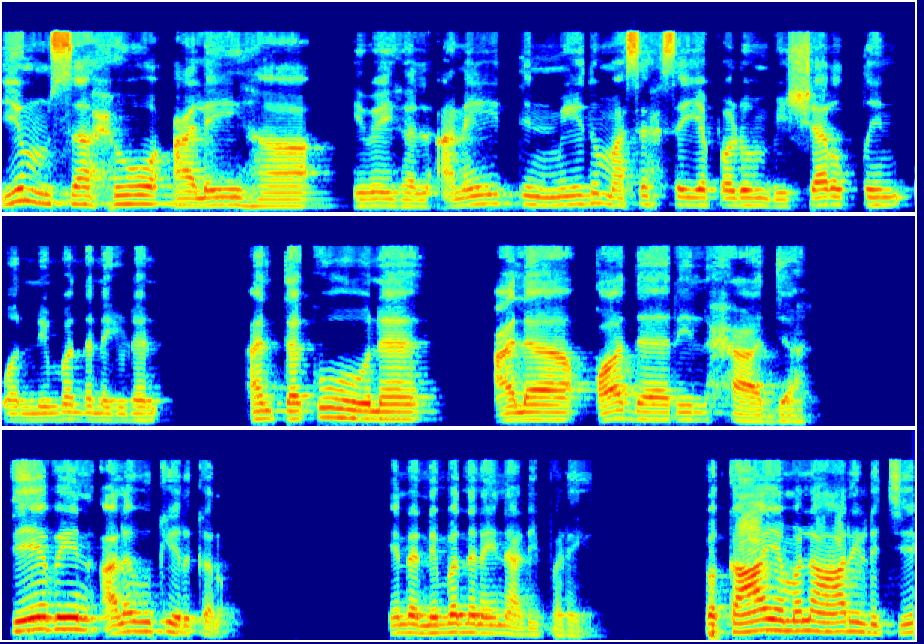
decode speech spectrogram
யும்சஹு அலைஹா இவைகள் அனைத்தின் மீதும் அசஹ் செய்யப்படும் விஷருத்தின் ஒரு நிபந்தனையுடன் அன் தகூன அல காதரில் ஹாஜா தேவையின் அளவுக்கு இருக்கணும் என்ற நிபந்தனையின் அடிப்படை இப்போ காயமெல்லாம் ஆறிடுச்சு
